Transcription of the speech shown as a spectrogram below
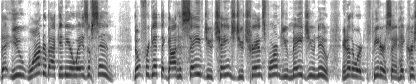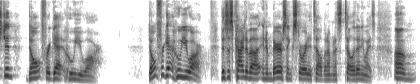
that you wander back into your ways of sin. Don't forget that God has saved you, changed you, transformed you, made you new. In other words, Peter is saying, hey, Christian, don't forget who you are. Don't forget who you are. This is kind of a, an embarrassing story to tell, but I'm going to tell it anyways. Um,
